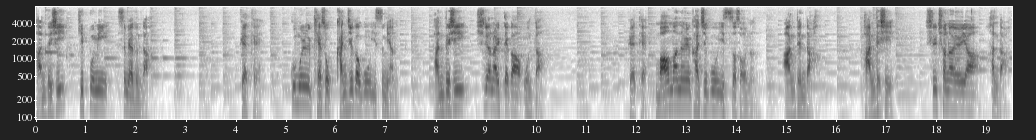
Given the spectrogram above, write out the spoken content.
반드시 기쁨이 스며든다. 괴테 꿈을 계속 간직하고 있으면 반드시 실현할 때가 온다. 괴테 마음만을 가지고 있어서는 안 된다. 반드시 실천하여야 한다.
